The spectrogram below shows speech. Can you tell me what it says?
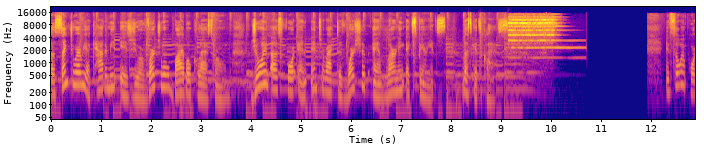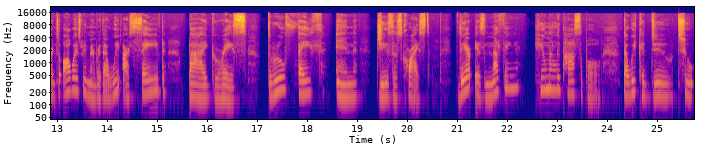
The Sanctuary Academy is your virtual Bible classroom. Join us for an interactive worship and learning experience. Let's get to class. It's so important to always remember that we are saved by grace through faith in Jesus Christ. There is nothing humanly possible that we could do to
